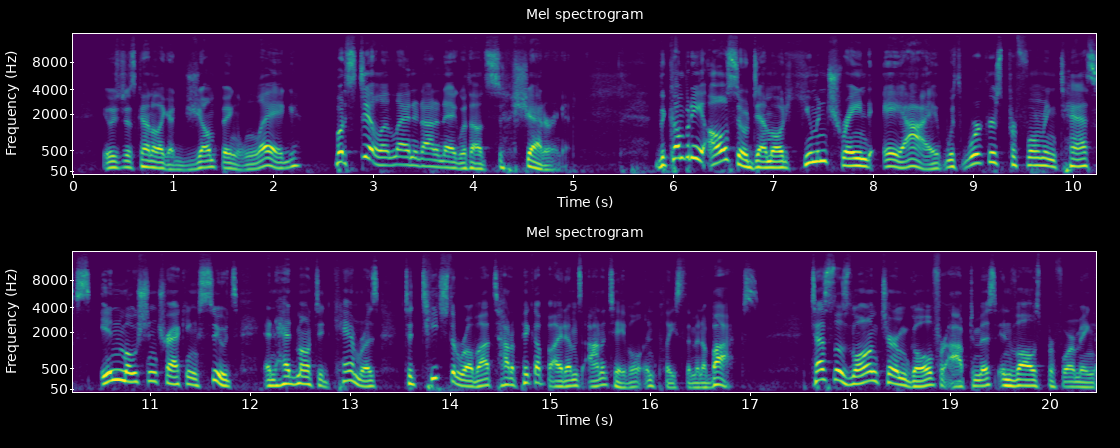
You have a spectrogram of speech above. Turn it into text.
it was just kind of like a jumping leg, but still it landed on an egg without shattering it. The company also demoed human trained AI with workers performing tasks in motion tracking suits and head mounted cameras to teach the robots how to pick up items on a table and place them in a box. Tesla's long term goal for Optimus involves performing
